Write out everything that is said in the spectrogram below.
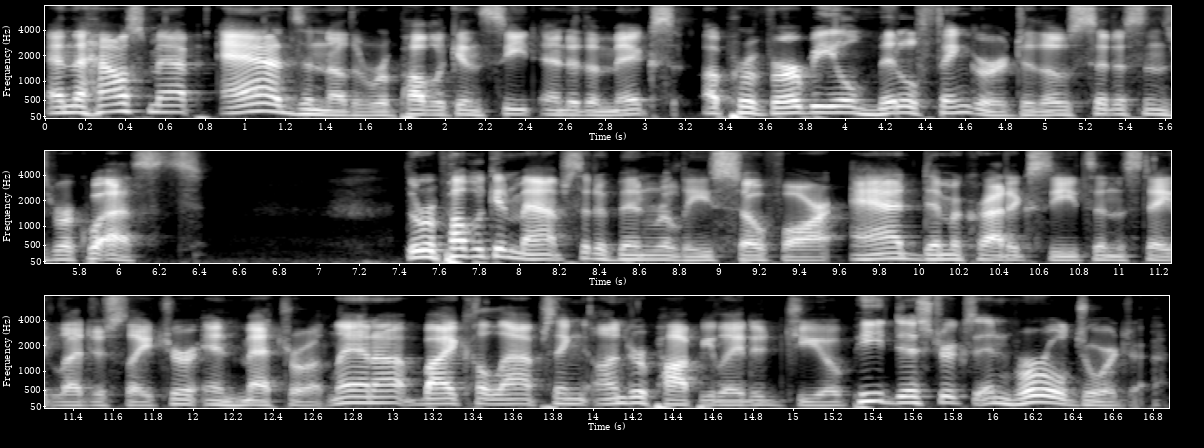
and the House map adds another Republican seat into the mix, a proverbial middle finger to those citizens' requests. The Republican maps that have been released so far add Democratic seats in the state legislature in metro Atlanta by collapsing underpopulated GOP districts in rural Georgia.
